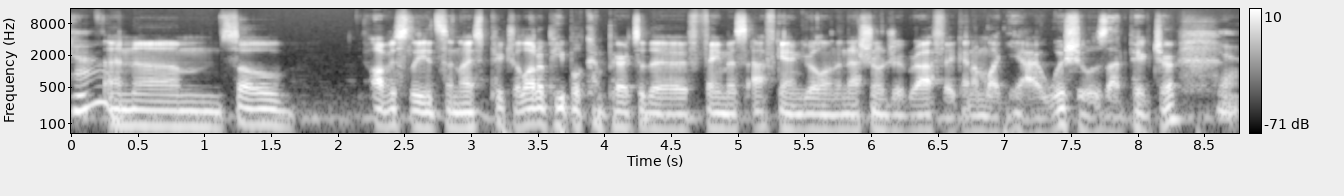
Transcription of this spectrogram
Yeah. And um, so obviously it's a nice picture. A lot of people compare it to the famous Afghan girl on the National Geographic, and I'm like, yeah, I wish it was that picture. Yeah.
